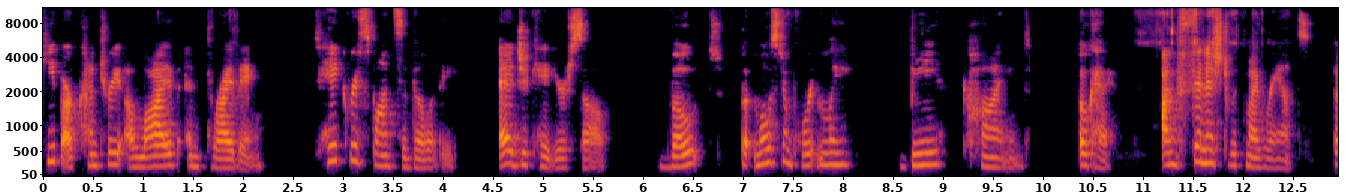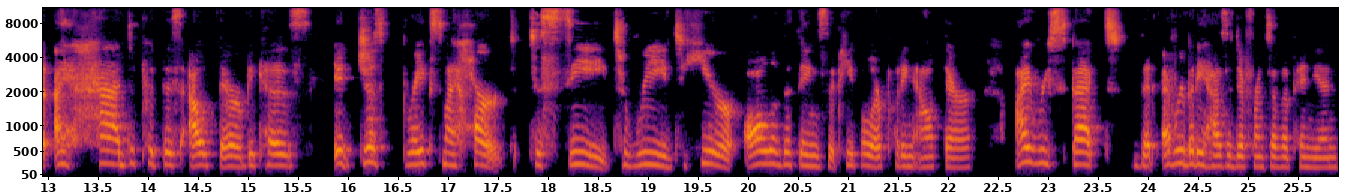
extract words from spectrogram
keep our country alive and thriving. Take responsibility, educate yourself, vote, but most importantly, be kind. Okay, I'm finished with my rant, but I had to put this out there because it just breaks my heart to see, to read, to hear all of the things that people are putting out there. I respect that everybody has a difference of opinion,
